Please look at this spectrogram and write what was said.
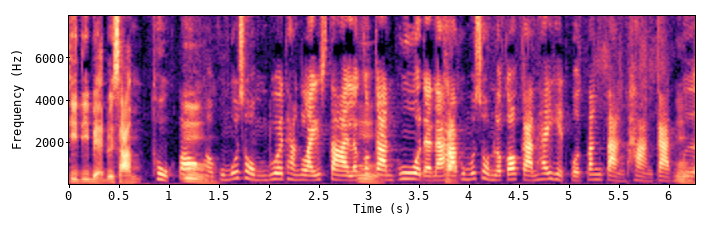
ทีดีเบตด้วยซ้ำ ถูกต้องอืมค่ะคุณผู้ชมด้วยทั้งไลฟ์สไตล์แล้วก็อืมการพูดอะนะครัคะบ คุณผู้ชมแล้วก็การให้เหตุผลต่างๆ ทางการเมือง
